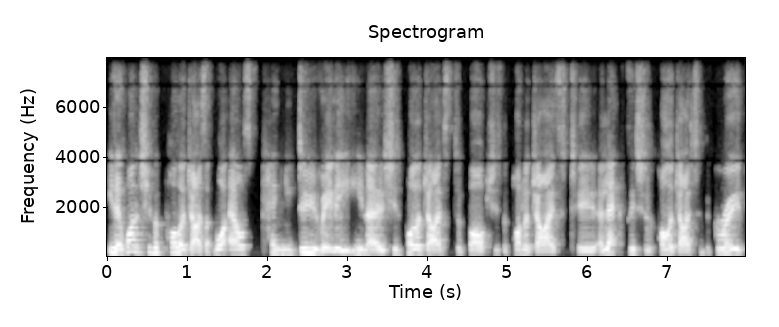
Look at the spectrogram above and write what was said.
you know once you've apologised, what else can you do really? You know, she's apologised to Bob, she's apologised to Alexis, she's apologised to the group,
